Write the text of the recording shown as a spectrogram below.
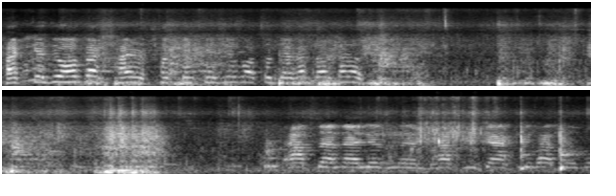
ষাট কেজি হোক আর সত্তর কেজি হোক অত দেখার দরকার আছে। ভাত না নাইলে ভাত দিতে আসলে ভাত দেবো।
